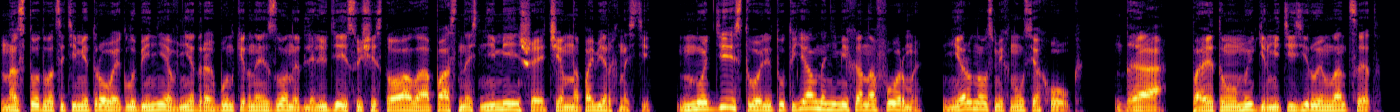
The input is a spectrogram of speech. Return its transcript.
на 120-метровой глубине в недрах бункерной зоны для людей существовала опасность не меньшая, чем на поверхности. Но действовали тут явно не механоформы, нервно усмехнулся Хоук. Да, поэтому мы герметизируем ланцет,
